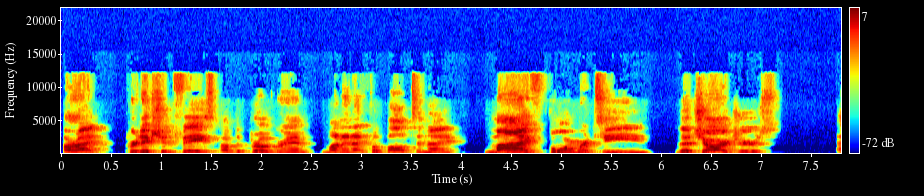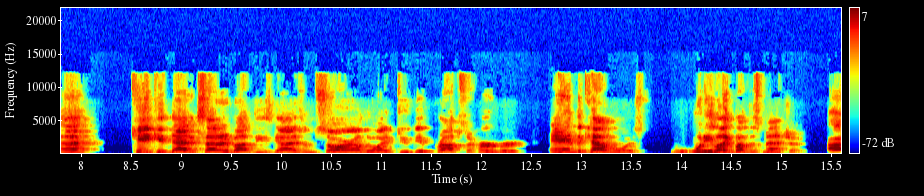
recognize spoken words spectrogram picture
All right, prediction phase of the program. Monday Night Football tonight. My former team, the Chargers. Eh, can't get that excited about these guys. I'm sorry, although I do give props to Herbert and the Cowboys. What do you like about this matchup? I,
